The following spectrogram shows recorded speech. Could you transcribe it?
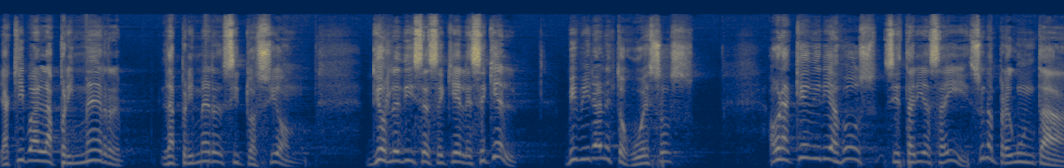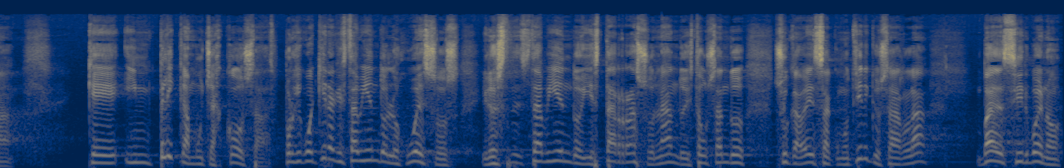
Y aquí va la primera la situación. Dios le dice a Ezequiel, Ezequiel, ¿vivirán estos huesos? Ahora, ¿qué dirías vos si estarías ahí? Es una pregunta que implica muchas cosas, porque cualquiera que está viendo los huesos y los está viendo y está razonando y está usando su cabeza como tiene que usarla, va a decir, bueno,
